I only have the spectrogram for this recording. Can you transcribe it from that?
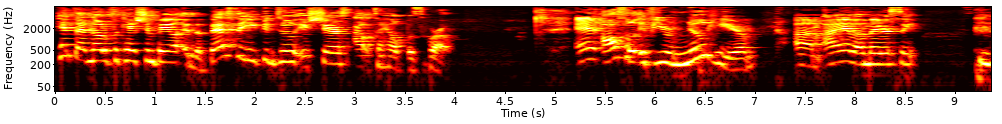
Hit that notification bell. And the best thing you can do is share us out to help us grow. And also, if you're new here, um, I am a married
